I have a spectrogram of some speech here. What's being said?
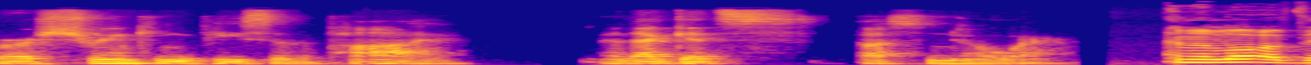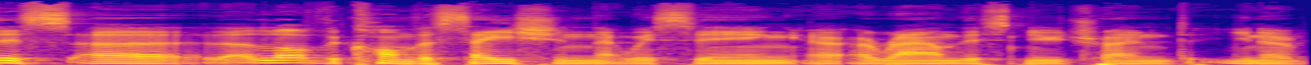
for a shrinking piece of the pie, and that gets us nowhere. And a lot of this, uh, a lot of the conversation that we're seeing around this new trend, you know,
